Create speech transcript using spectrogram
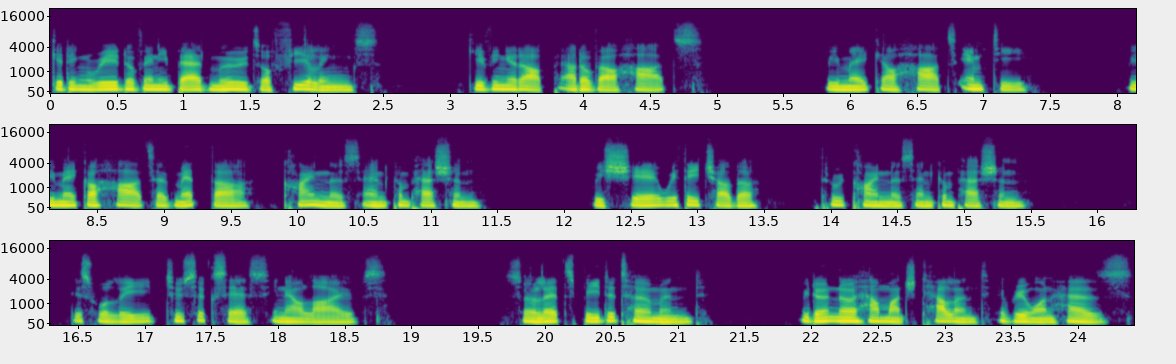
getting rid of any bad moods or feelings, giving it up out of our hearts. We make our hearts empty. We make our hearts have metta, kindness, and compassion. We share with each other through kindness and compassion. This will lead to success in our lives. So let's be determined. We don't know how much talent everyone has,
